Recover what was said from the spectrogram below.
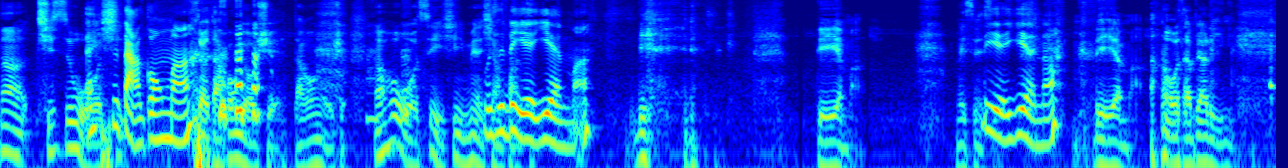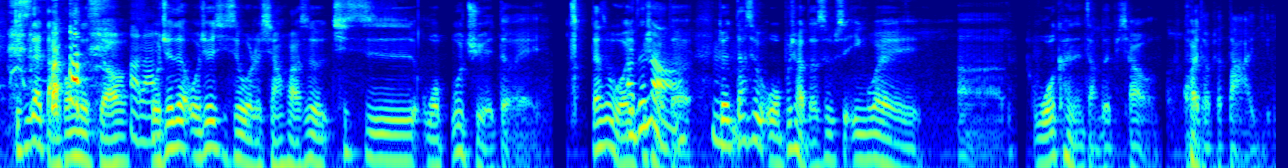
那其实我是打工吗？对，打工游学，打工游学。然后我自己心里面不是烈焰吗？烈烈焰嘛，没事。烈焰呢？烈焰 嘛，我才不要理你。就是在打工的时候，我觉得，我觉得其实我的想法是，其实我不觉得哎，但是我也不晓得，对，但是我不晓得是不是因为呃，我可能长得比较块头比较大一点。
